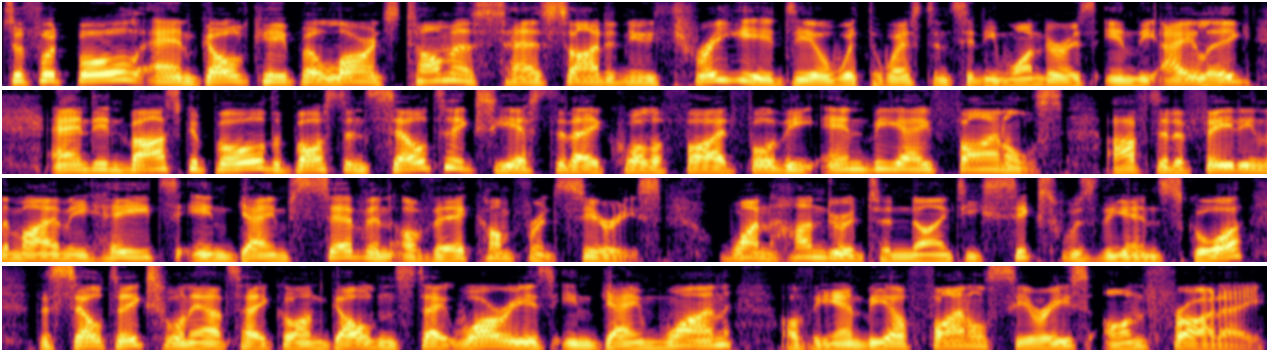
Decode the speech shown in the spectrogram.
To football, and goalkeeper Lawrence Thomas has signed a new three year deal with the Western Sydney Wanderers in the A League. And in basketball, the Boston Celtics yesterday qualified for the NBA Finals after defeating the Miami Heat in Game 7 of their conference series. 100 to 96 was the end score. The Celtics will now take on Golden State Warriors in Game 1 of the NBL Finals series on Friday.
